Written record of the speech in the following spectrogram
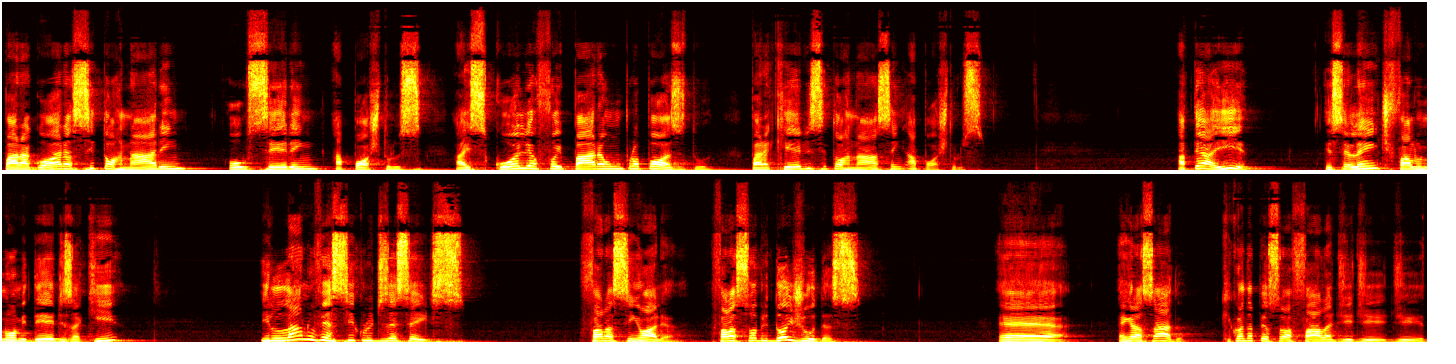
para agora se tornarem ou serem apóstolos. A escolha foi para um propósito, para que eles se tornassem apóstolos. Até aí, excelente, falo o nome deles aqui. E lá no versículo 16, fala assim: olha, fala sobre dois Judas. É, é engraçado que quando a pessoa fala de, de, de,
